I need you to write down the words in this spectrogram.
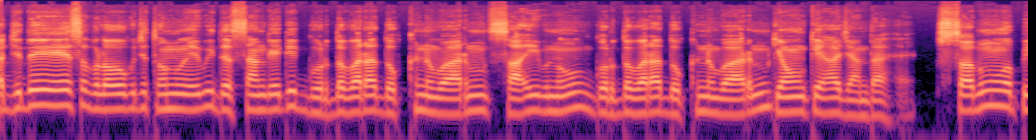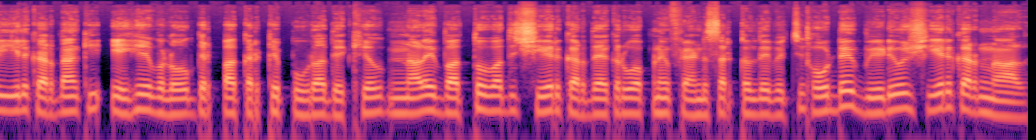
ਅੱਜ ਦੇ ਇਸ ਵਲੌਗ 'ਚ ਤੁਹਾਨੂੰ ਇਹ ਵੀ ਦੱਸਾਂਗੇ ਕਿ ਗੁਰਦੁਆਰਾ ਦੁੱਖ ਨਿਵਾਰਨ ਸਾਹਿਬ ਨੂੰ ਗੁਰਦੁਆਰਾ ਦੁੱਖ ਨਿਵਾਰਨ ਕਿਉਂ ਕਿਹਾ ਜਾਂਦਾ ਹੈ। ਸਭ ਨੂੰ ਅਪੀਲ ਕਰਦਾ ਕਿ ਇਹ ਵਲੌਗ ਕਿਰਪਾ ਕਰਕੇ ਪੂਰਾ ਦੇਖਿਓ, ਨਾਲੇ ਵੱਧ ਤੋਂ ਵੱਧ ਸ਼ੇਅਰ ਕਰਦਿਆ ਕਰੋ ਆਪਣੇ ਫਰੈਂਡ ਸਰਕਲ ਦੇ ਵਿੱਚ। ਤੁਹਾਡੇ ਵੀਡੀਓ ਸ਼ੇਅਰ ਕਰਨ ਨਾਲ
